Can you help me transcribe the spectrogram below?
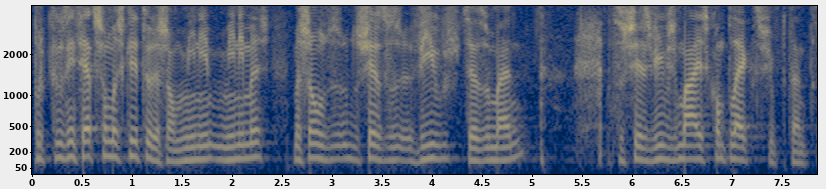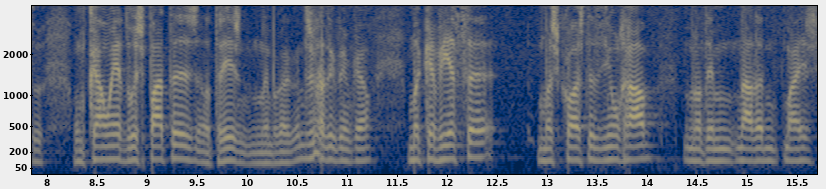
porque os insetos são umas criaturas, são mínimas, mas são os, dos seres vivos, dos seres humanos, dos seres vivos mais complexos. E, portanto, um cão é duas patas, ou três, não lembro agora quantas patas é que tem um cão, uma cabeça, umas costas e um rabo, não tem nada muito mais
